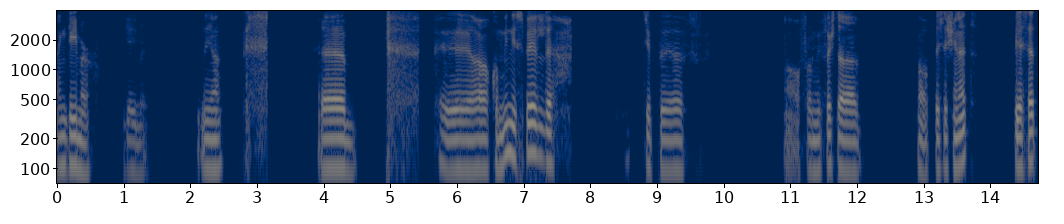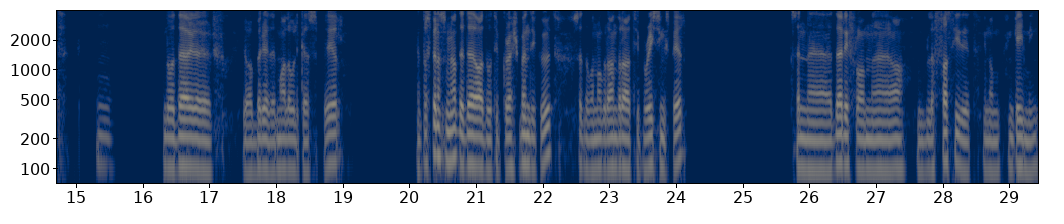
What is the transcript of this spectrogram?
en gamer. gamer? Ja. Eh, jag kom in i spel eh, typ eh, ja, från min första ja, Playstation 1, PS1. Mm. Det var där jag började med alla olika spel. Jag tror spelen som jag hade där var typ Crash Bandicoot, sen det var några andra typ racingspel. Sen eh, därifrån eh, ja, blev fast i det inom gaming.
